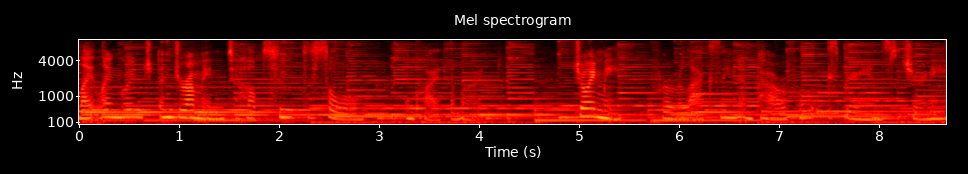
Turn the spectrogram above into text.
light language, and drumming to help soothe the soul and quiet the mind. Join me for a relaxing and powerful experience journey.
